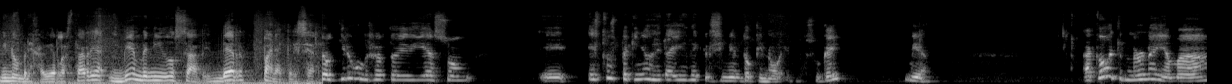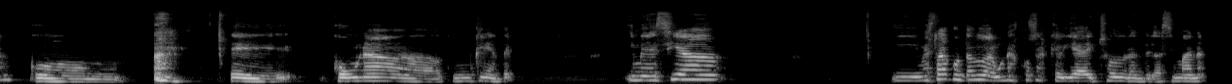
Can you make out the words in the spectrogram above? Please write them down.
Mi nombre es Javier Lastarria y bienvenidos a Vender para Crecer. Lo que quiero conversarte hoy día son eh, estos pequeños detalles de crecimiento que no vemos, ¿ok? Mira, acabo de tener una llamada con, eh, con, con un cliente y me decía, y me estaba contando de algunas cosas que había hecho durante la semana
